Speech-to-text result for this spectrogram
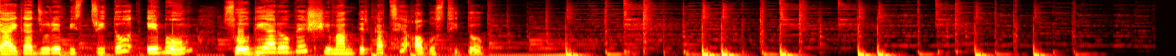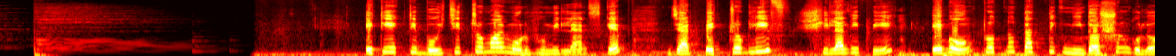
জায়গা জুড়ে বিস্তৃত এবং সৌদি আরবের সীমান্তের কাছে অবস্থিত। এটি একটি বৈচিত্র্যময় মরুভূমির ল্যান্ডস্কেপ যার পেট্রোগ্লিফ, শিলালিপি এবং প্রত্নতাত্ত্বিক নিদর্শনগুলো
